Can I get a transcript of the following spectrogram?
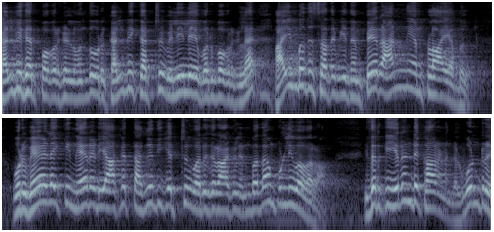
கல்வி கற்பவர்கள் வந்து ஒரு கல்வி கற்று வெளியிலே வருபவர்களை ஐம்பது சதவீதம் பேர் அன்எம்ப்ளாயபிள் ஒரு வேலைக்கு நேரடியாக தகுதியற்று வருகிறார்கள் என்பதுதான் புள்ளி விவரம். இதற்கு இரண்டு காரணங்கள். ஒன்று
